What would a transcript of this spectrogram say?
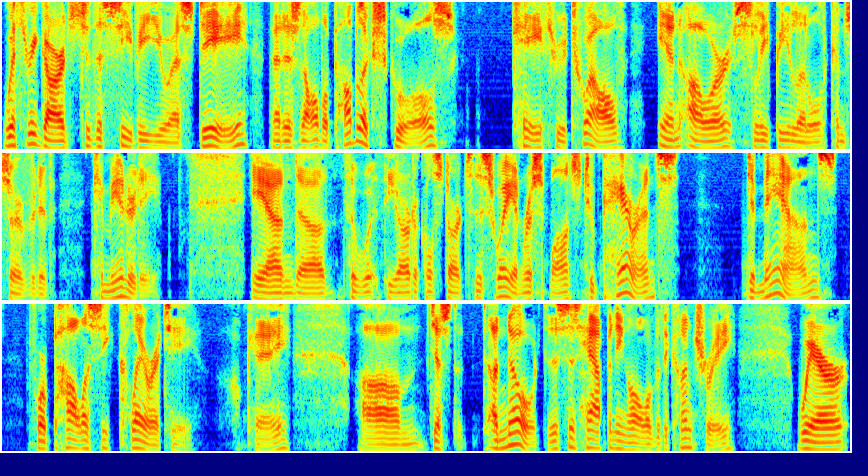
with regards to the CVUSD, that is all the public schools, K through 12, in our sleepy little conservative community. And uh, the the article starts this way: in response to parents' demands for policy clarity. Okay, um, just a note: this is happening all over the country, where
